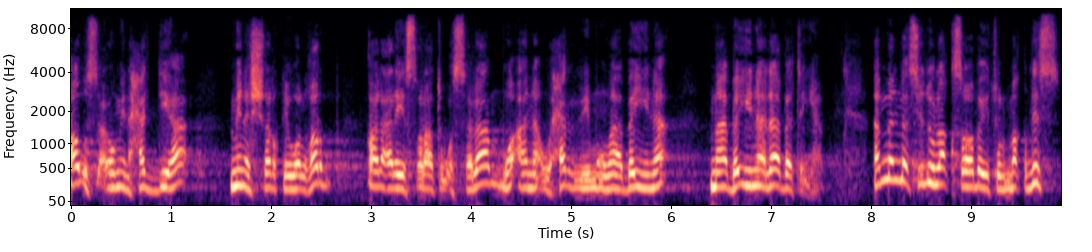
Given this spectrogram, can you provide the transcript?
أوسع من حدها من الشرق والغرب. قال عليه الصلاة والسلام وأنا أحرم ما بين ما بين لابتيها. أما المسجد الأقصى وبيت المقدس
